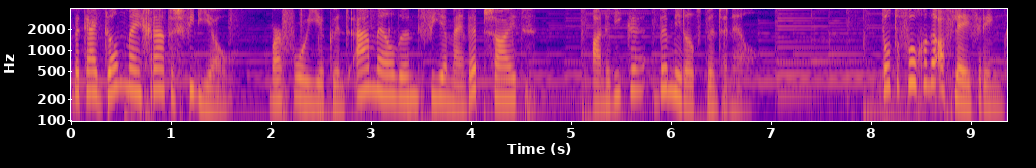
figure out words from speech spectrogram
Bekijk dan mijn gratis video, waarvoor je je kunt aanmelden via mijn website annewiekebemiddeld.nl. Tot de volgende aflevering.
